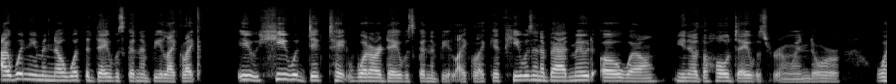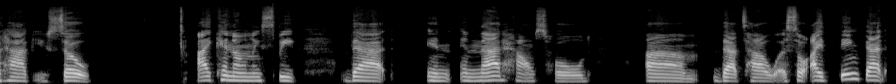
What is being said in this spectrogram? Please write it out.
I wouldn't even know what the day was going to be like. Like it, he would dictate what our day was going to be like. Like if he was in a bad mood, oh, well, you know, the whole day was ruined or what have you. So I can only speak that in, in that household, um, that's how it was. So I think that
